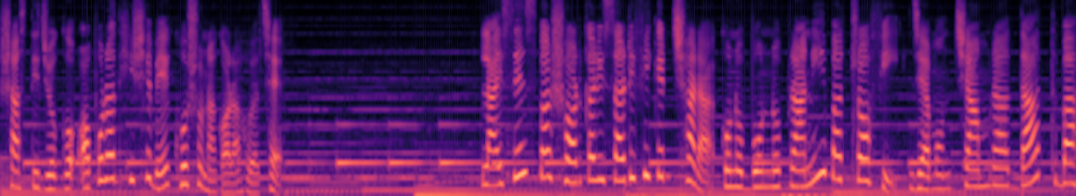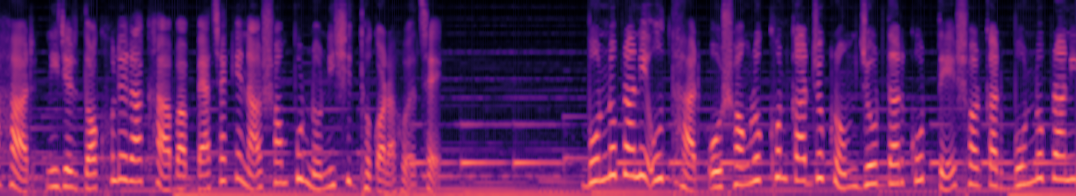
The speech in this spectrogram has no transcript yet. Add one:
শাস্তিযোগ্য অপরাধ হিসেবে ঘোষণা করা হয়েছে। লাইসেন্স বা সরকারি সার্টিফিকেট ছাড়া কোনো বন্যপ্রাণী বা ট্রফি, যেমন চামড়া, দাঁত বা হাড়, নিজের দখলে রাখা বা বেচাকেনা সম্পূর্ণ নিষিদ্ধ করা হয়েছে। বন্যপ্রাণী উদ্ধার ও সংরক্ষণ কার্যক্রম জোরদার করতে সরকার বন্যপ্রাণী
